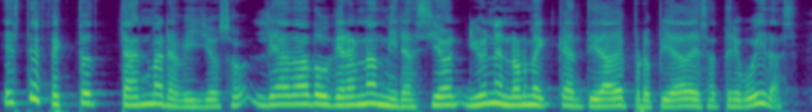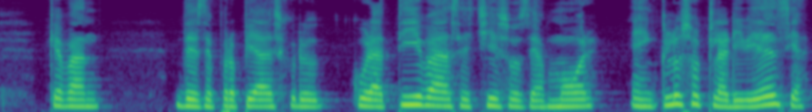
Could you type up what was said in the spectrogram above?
Este efecto tan maravilloso le ha dado gran admiración y una enorme cantidad de propiedades atribuidas, que van desde propiedades curativas, hechizos de amor, e incluso clarividencia,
